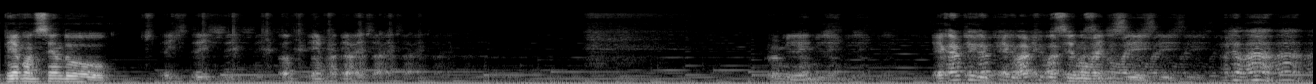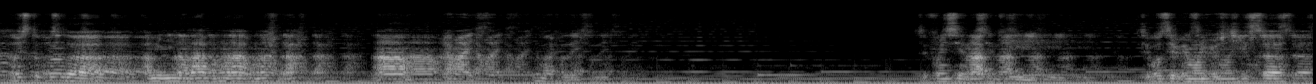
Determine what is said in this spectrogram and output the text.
Vem acontecendo desde, desde, desde tanto tempo atrás. Por milênios. É claro que, é claro que você não vai dizer, olha lá, estão estuprando a, a menina lá, vamos lá, vamos ajudar. Não, jamais. Não vai fazer isso. Você foi ensinado que se você vê uma injustiça,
